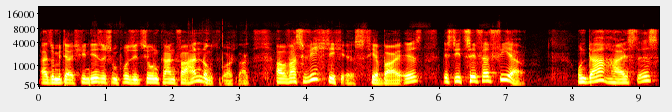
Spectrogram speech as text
also mit der chinesischen Position keinen Verhandlungsvorschlag. Aber was wichtig ist hierbei ist, ist die Ziffer 4. Und da heißt es,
